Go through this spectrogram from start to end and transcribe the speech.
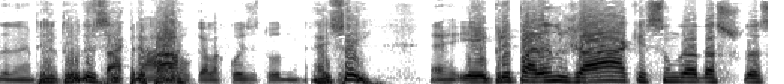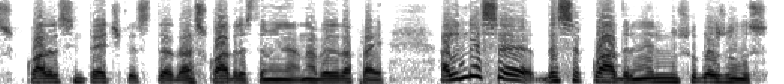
né? tem todo esse preparo. carro, aquela coisa toda. É isso aí. É, e aí preparando já a questão da- das, das quadras sintéticas, da- das quadras também na, na beira da praia. Além dessa, dessa quadra, né, ali no Sobre as Ondas,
